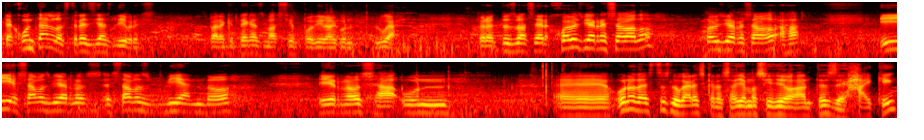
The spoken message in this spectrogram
te juntan los tres días libres para que tengas más tiempo de ir a algún lugar. Pero entonces va a ser jueves, viernes, sábado, jueves, viernes, sábado, ajá. Y estamos, viernes, estamos viendo irnos a un eh, uno de estos lugares que nos hayamos ido antes de hiking.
